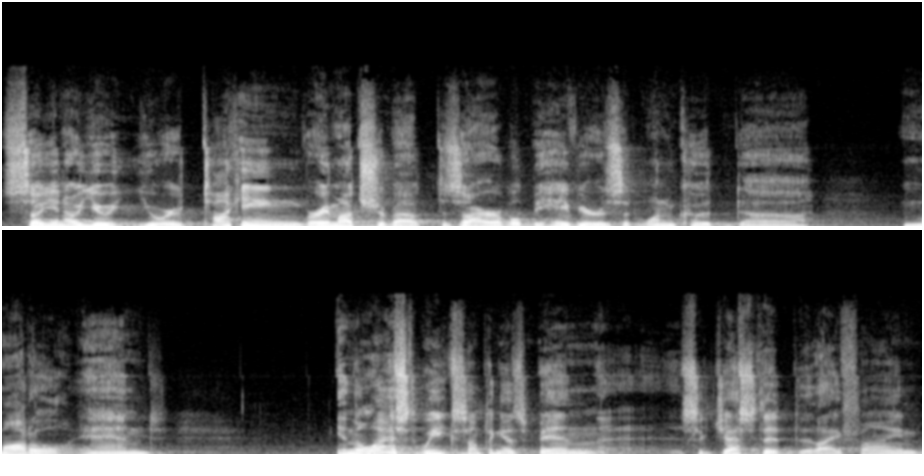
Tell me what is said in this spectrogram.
So, you know, you, you were talking very much about desirable behaviors that one could uh, model. And in the last week, something has been suggested that I find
